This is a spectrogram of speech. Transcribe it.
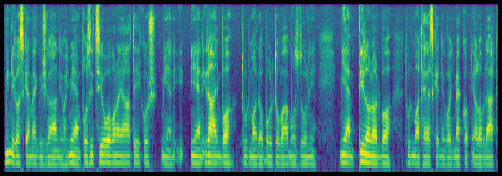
mindig azt kell megvizsgálni, hogy milyen pozícióban van a játékos, milyen, milyen irányba tud majd abból tovább mozdulni, milyen pillanatba tud majd helyezkedni, vagy megkapni a labdát,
